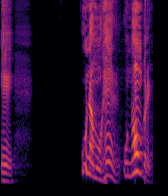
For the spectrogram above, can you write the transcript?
eh, una mujer, un hombre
